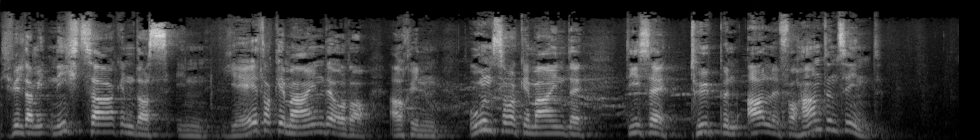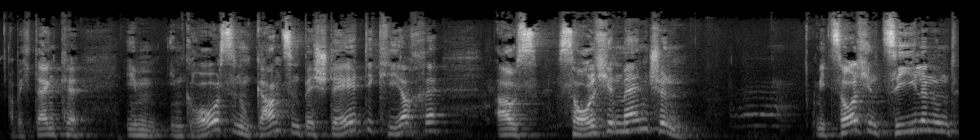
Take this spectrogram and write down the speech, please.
Ich will damit nicht sagen, dass in jeder Gemeinde oder auch in unserer Gemeinde diese Typen alle vorhanden sind. Aber ich denke, im, im Großen und Ganzen besteht die Kirche aus solchen Menschen, mit solchen Zielen und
